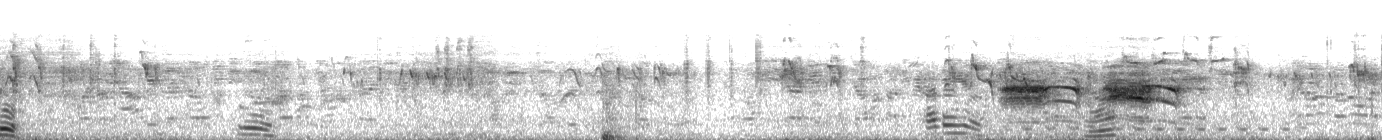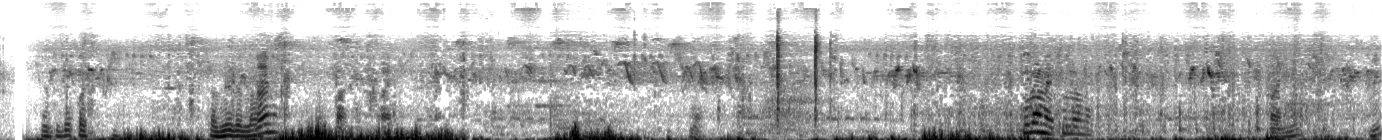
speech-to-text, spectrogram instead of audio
Nih. Nih. Apa ini? Ya tuh dapat. Tadi dalam. Nan. Pak. Tulang ni tulang ni Pak. ni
